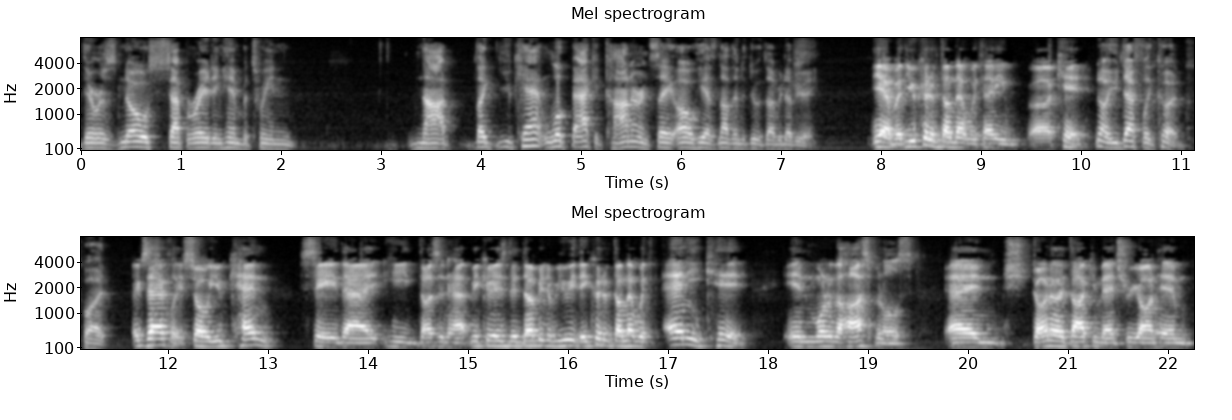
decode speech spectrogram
there was no separating him between not like you can't look back at Connor and say, "Oh, he has nothing to do with WWE." Yeah, but you could have done that with any uh, kid. No, you definitely could, but Exactly. So you can say that he doesn't have because the WWE they could have done that with any kid in one of the hospitals and done a documentary on him,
